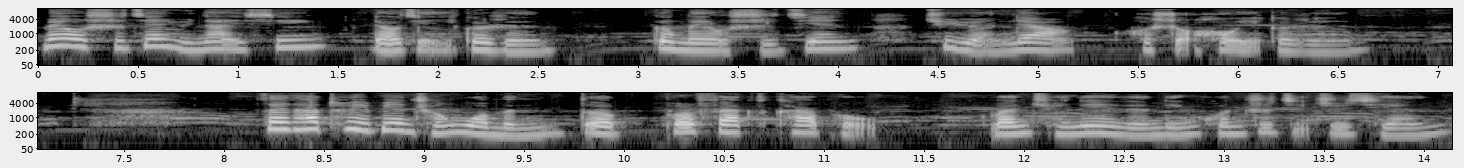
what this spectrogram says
没有时间与耐心了解一个人。更没有时间去原谅和守候一个人，在他蜕变成我们的 perfect couple，完全恋人、灵魂知己之前，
